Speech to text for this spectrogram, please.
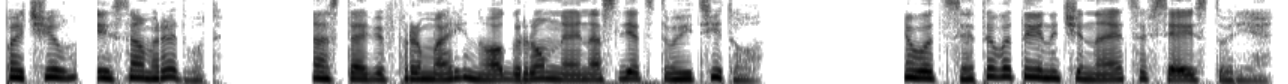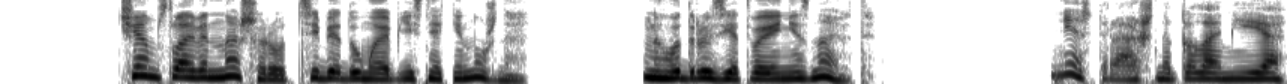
почил и сам Редвуд, оставив Ромарину огромное наследство и титул. Вот с этого-то и начинается вся история. Чем славен наш род, тебе, думаю, объяснять не нужно. Но вот друзья твои не знают. «Не страшно, Коломия»,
